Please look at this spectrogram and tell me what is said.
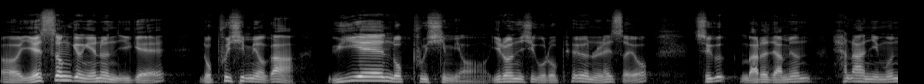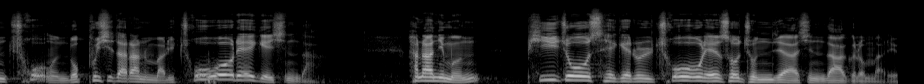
어, 옛 성경에는 이게 높으시며가 위에 높으시며 이런 식으로 표현을 했어요. 즉 말하자면 하나님은 초 높으시다라는 말이 초월해 계신다. 하나님은 피조 세계를 초월해서 존재하신다 그런 말이에요.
